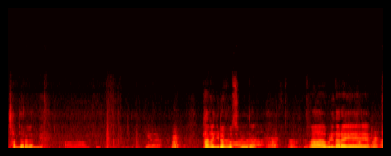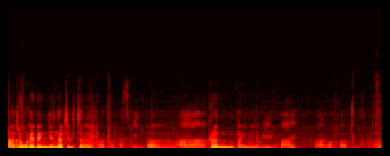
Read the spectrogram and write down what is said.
잠자러 갔는데 어. There 방은 이런 모습입니다. uh, restaurant. 아, 우리나라에 아주 오래된 옛날 집 있잖아요. Go to hot spring. 아, Ah, 그런 방입니다. maybe five, five o'clock. is hot.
